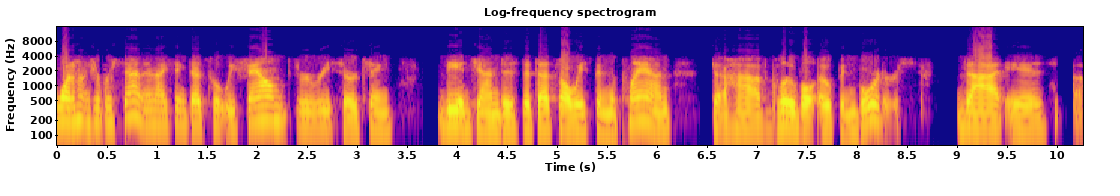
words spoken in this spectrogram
100%. And I think that's what we found through researching the agendas that that's always been the plan to have global open borders. That is, uh,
